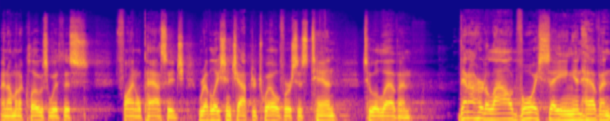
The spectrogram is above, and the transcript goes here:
And I'm going to close with this final passage Revelation chapter 12, verses 10 to 11. Then I heard a loud voice saying in heaven,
